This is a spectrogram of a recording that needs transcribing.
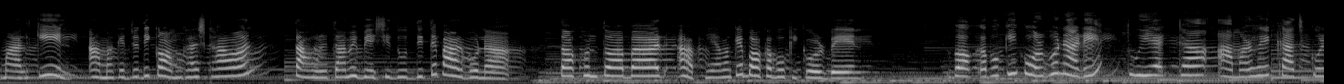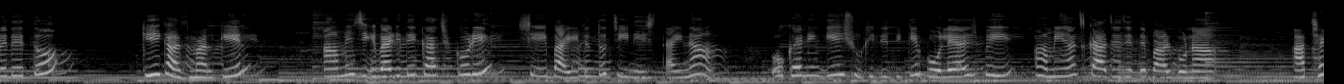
মালকিন, আমাকে যদি কম ঘাস খাওয়ান, তাহলে তো আমি বেশি দুধ দিতে পারব না। তখন তো আবার আপনি আমাকে বকাবকি করবেন। বকাবকি করব না রে? তুই একটা আমার হয়ে কাজ করে দে তো। কি কাজ, মালকিন? আমি যে বাড়িতে কাজ করি, সেই বাড়িটা তো চিনিস, তাই না? ওখানে গিয়ে সুখী দিদিকে বলে আসবি, আমি আজ কাজে যেতে পারব না। আচ্ছা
